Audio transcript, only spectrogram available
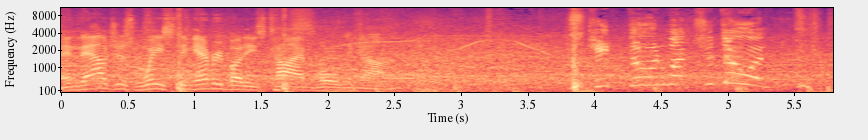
And now just wasting everybody's time holding on. What you're doing.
